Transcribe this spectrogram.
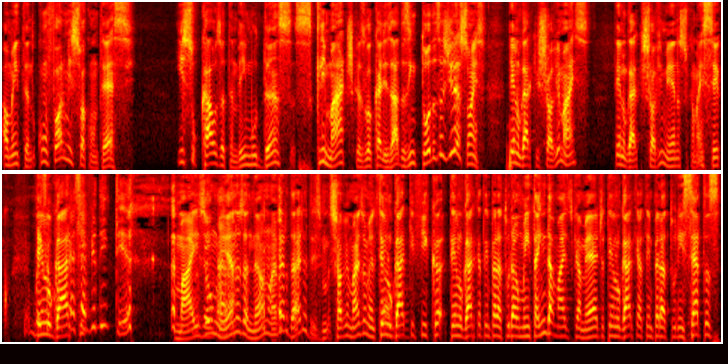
aumentando. Conforme isso acontece, isso causa também mudanças climáticas localizadas em todas as direções. Tem lugar que chove mais, tem lugar que chove menos, fica mais seco. tem Isso lugar que a vida inteira. Mais ou menos, não, não é verdade, Adris. Chove mais ou menos. Tem lugar que fica, tem lugar que a temperatura aumenta ainda mais do que a média, tem lugar que a temperatura em certos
